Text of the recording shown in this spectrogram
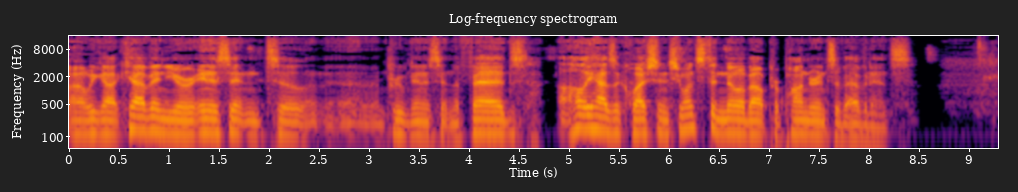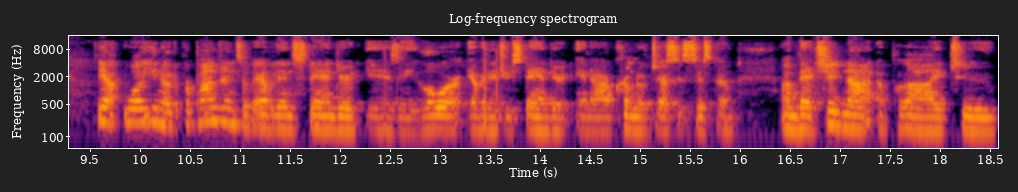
Uh, we got Kevin. You're innocent until uh, proved innocent in the feds. Holly has a question. She wants to know about preponderance of evidence. Yeah, well, you know, the preponderance of evidence standard is a lower evidentiary standard in our criminal justice system um, that should not apply to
